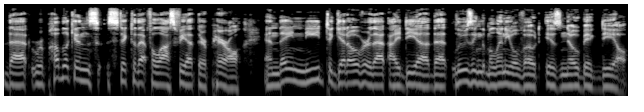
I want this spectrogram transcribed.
that Republicans stick to that philosophy at their peril, and they need to get over that idea that losing the millennial vote is no big deal.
